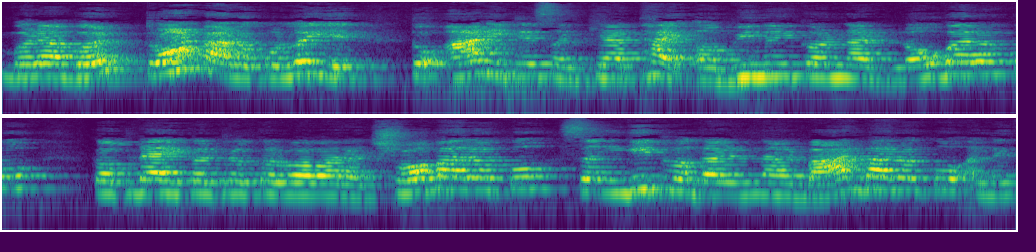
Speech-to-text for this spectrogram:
બરાબર ત્રણ બાળકો લઈએ તો આ રીતે સંખ્યા થાય. અભિનય કરનાર નવ બાળકો, કપડા એકત્ર કરવા વાળા છ બાળકો, સંગીત વગાડનાર બાર બાળકો અને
